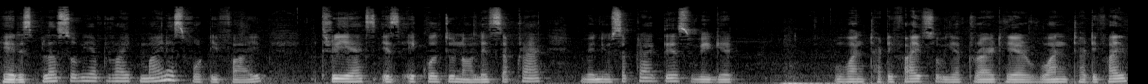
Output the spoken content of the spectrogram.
here is plus so we have to write minus 45 3x is equal to now let's subtract. When you subtract this we get 135 so we have to write here 135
